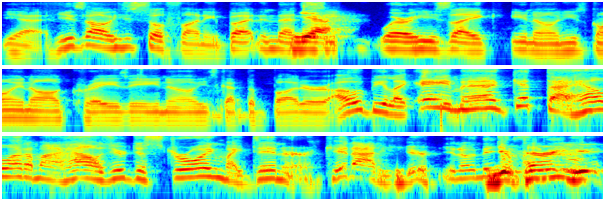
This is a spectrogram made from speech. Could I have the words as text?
yeah, he's oh, he's so funny. But in that Yeah. scene where he's like, you know, and he's going all crazy, you know, he's got the butter. I would be like, "Hey, man, get the hell out of my house! You're destroying my dinner. Get out of here!" You know. And they Your just parent, knew.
